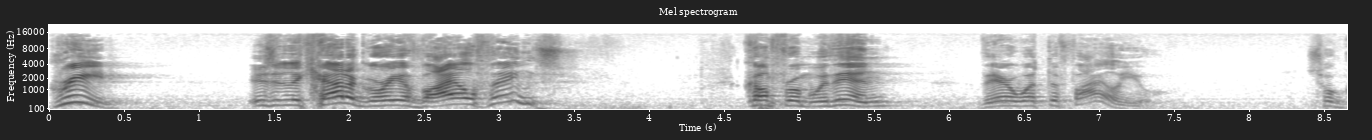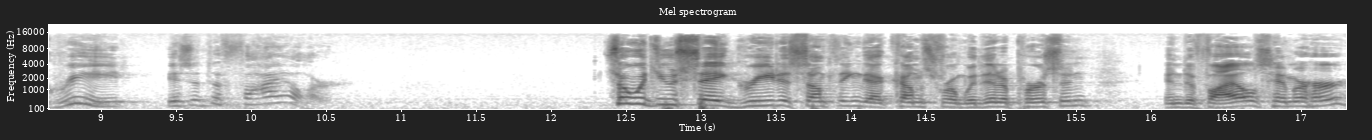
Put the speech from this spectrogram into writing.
greed is in the category of vile things. Come from within, they're what defile you. So, greed is a defiler. So, would you say greed is something that comes from within a person and defiles him or her?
